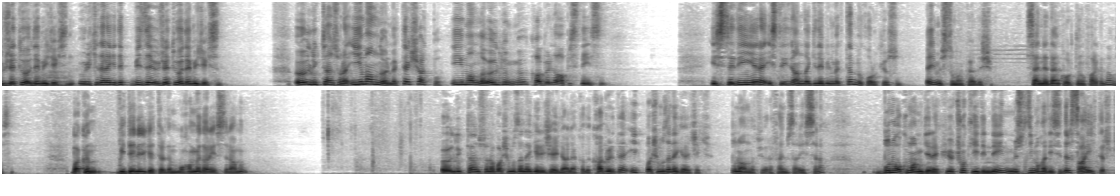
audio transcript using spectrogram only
ücreti ödemeyeceksin. Ülkelere gidip vize ücreti ödemeyeceksin. Öldükten sonra imanla ölmek tek şart bu. İmanla öldün mü kabirde hapis değilsin. İstediğin yere istediğin anda gidebilmekten mi korkuyorsun? Ey Müslüman kardeşim. Sen neden korktuğunun farkında mısın? Bakın bir delil getirdim Muhammed Aleyhisselam'ın öldükten sonra başımıza ne geleceğiyle alakalı. Kabirde ilk başımıza ne gelecek? Bunu anlatıyor Efendimiz Aleyhisselam. Bunu okumam gerekiyor. Çok iyi dinleyin. Müslim hadisidir, sahihtir.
